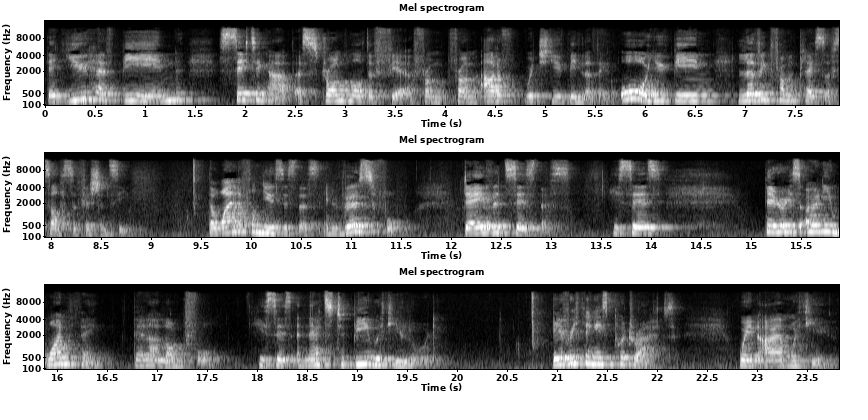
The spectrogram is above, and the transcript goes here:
that you have been setting up a stronghold of fear from, from out of which you've been living, or you've been living from a place of self sufficiency. The wonderful news is this in verse 4, David says this. He says, There is only one thing that I long for. He says, and that's to be with you, Lord. Everything is put right when I am with you.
